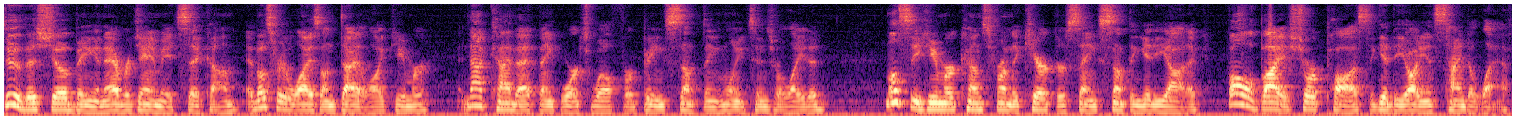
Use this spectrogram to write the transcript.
Due to this show being an average animated sitcom, it mostly relies on dialogue humor, not kind that I think works well for being something Looney Tunes related. Most of the humor comes from the characters saying something idiotic, followed by a short pause to give the audience time to laugh.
